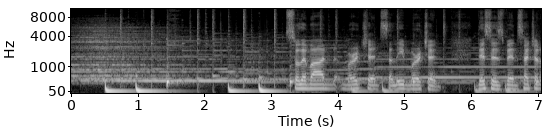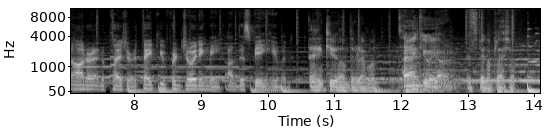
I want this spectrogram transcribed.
Suleiman Merchant, Salim Merchant, this has been such an honor and a pleasure. Thank you for joining me on This Being Human. Thank you, Abdur Rahman. Thank you, AR. It's been a pleasure.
